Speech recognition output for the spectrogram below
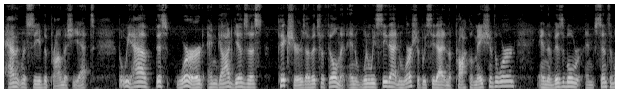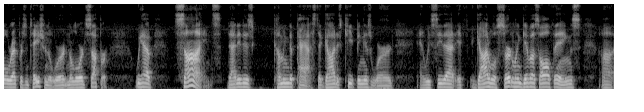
haven't received the promise yet, but we have this word, and God gives us pictures of its fulfillment. And when we see that in worship, we see that in the proclamation of the word and the visible and sensible representation of the word in the Lord's Supper. We have signs that it is coming to pass, that God is keeping His word. And we see that if God will certainly give us all things uh,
